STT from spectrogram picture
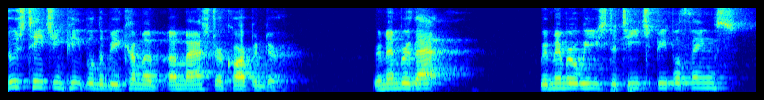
Who's teaching people to become a, a master carpenter? Remember that? Remember we used to teach people things?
